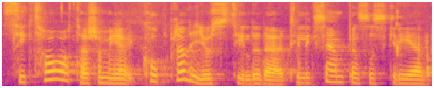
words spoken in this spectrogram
citat här som är kopplade just till det där. Till exempel så skrev, eh,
